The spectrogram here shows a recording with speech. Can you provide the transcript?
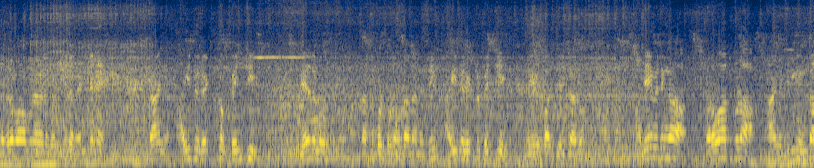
చంద్రబాబు నాయుడు వచ్చిన వెంటనే దాన్ని ఐదు రెట్లు పెంచి పేదలు కష్టపడుతూ ఉండాలనేసి ఐదు రెట్లు పెంచి వెయ్యి రూపాయలు చేశారు. అదేవిధంగా తర్వాత కూడా ఆయన తిరిగి ఇంకా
